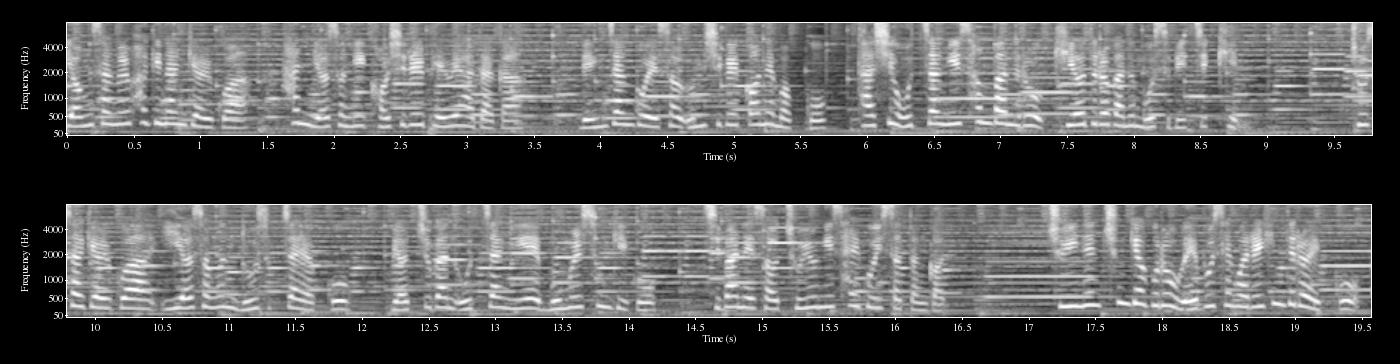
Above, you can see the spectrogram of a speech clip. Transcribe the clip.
영상을 확인한 결과 한 여성이 거실을 배회하다가 냉장고에서 음식을 꺼내 먹고 다시 옷장 위 선반으로 기어 들어가는 모습이 찍힘. 조사 결과 이 여성은 노숙자였고 몇 주간 옷장 위에 몸을 숨기고 집안에서 조용히 살고 있었던 것. 주인은 충격으로 외부 생활을 힘들어했고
